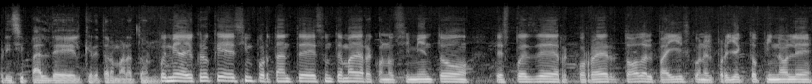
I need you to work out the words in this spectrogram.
principal del Querétaro Maratón? Pues mira, yo creo que es importante, es un tema de reconocimiento después de recorrer todo el país con el proyecto Pinole.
